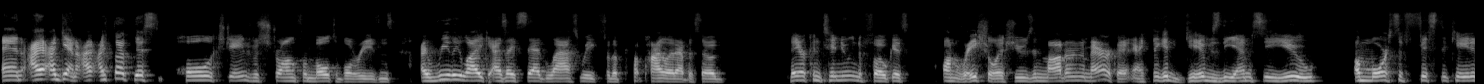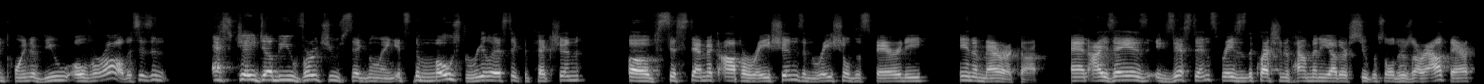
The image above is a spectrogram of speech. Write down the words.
And I again, I, I thought this whole exchange was strong for multiple reasons. I really like, as I said last week for the p- pilot episode, they are continuing to focus on racial issues in modern America. And I think it gives the MCU a more sophisticated point of view overall. This isn't SJW virtue signaling, it's the most realistic depiction of systemic operations and racial disparity in America. And Isaiah's existence raises the question of how many other super soldiers are out there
